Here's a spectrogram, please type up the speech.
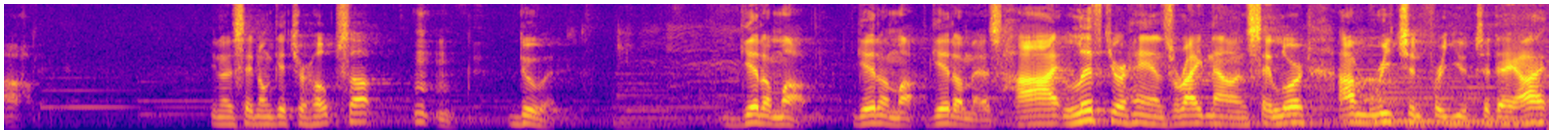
up. You know, they say don't get your hopes up. Mm-mm. Do it. Get them up. Get them up. Get them as high. Lift your hands right now and say, Lord, I'm reaching for you today. I,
